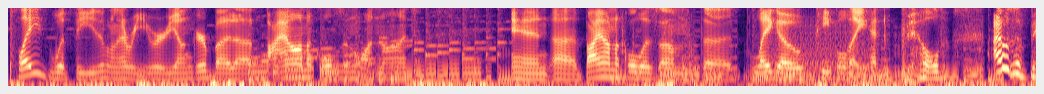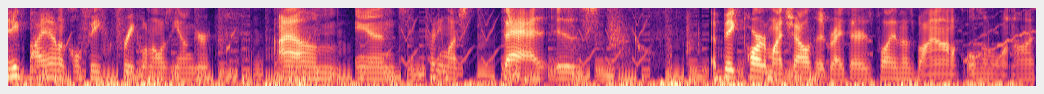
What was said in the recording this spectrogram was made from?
played with these whenever you were younger, but uh, Bionicles and whatnot. And uh, Bionicle was um, the Lego people that you had to build. I was a big Bionicle freak when I was younger. Um, and pretty much that is a big part of my childhood right there, is playing those Bionicles and whatnot.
